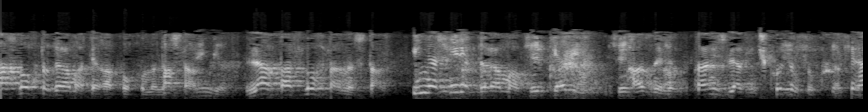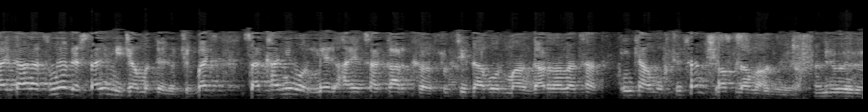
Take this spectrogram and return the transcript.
18 դրամ է տեղափոխումը նստալ։ 15-ը։ Լավ 18 է նստալ։ 93 դրամով երկերի հազնելը։ Տանից լավ ինչ կոզում ցուկ։ Հայտարարությունները վերստանի միջամտելու չի, բայց սականի որ մեր հայեցակարգը սուբսիդավորման գառնանացած ինքը ամբողջությամբ չի լավ է։ Քանի որ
